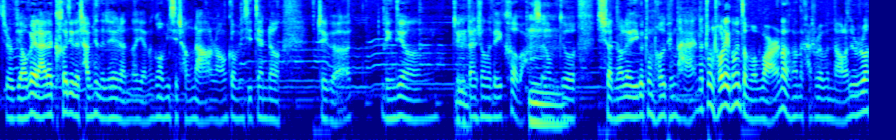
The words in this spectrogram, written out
就是比较未来的科技的产品的这些人呢，也能跟我们一起成长，然后跟我们一起见证这个临近这个嗯诞生的这一刻吧。嗯所以我们就选择了一个众筹的平台。那众筹这个东西怎么玩呢？刚才凯叔也问到了，就是说。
